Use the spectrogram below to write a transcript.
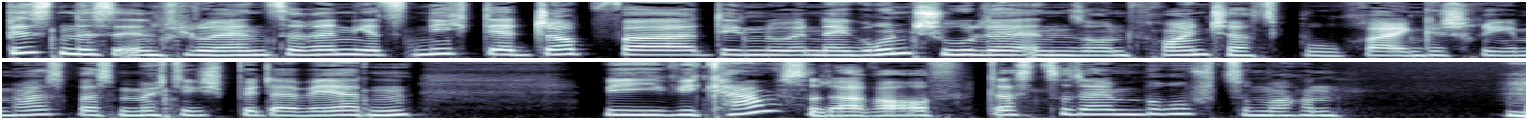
Business-Influencerin jetzt nicht der Job war, den du in der Grundschule in so ein Freundschaftsbuch reingeschrieben hast. Was möchte ich später werden? Wie, wie kamst du darauf, das zu deinem Beruf zu machen?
